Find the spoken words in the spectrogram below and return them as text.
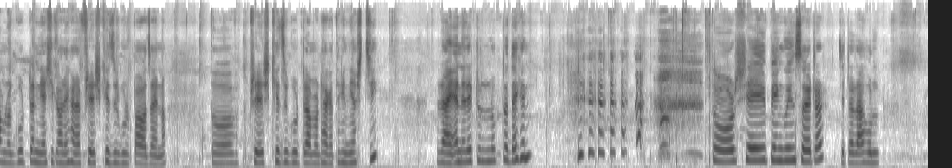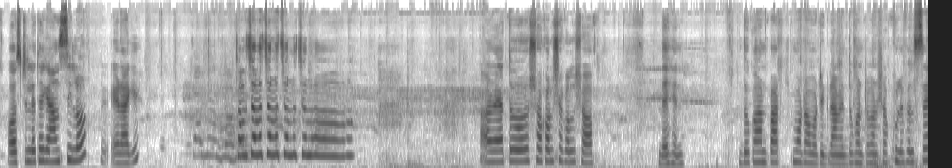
আমরা গুড়টা নিয়ে আসি কারণ এখানে ফ্রেশ খেজুর গুড় পাওয়া যায় না। তো ফ্রেশ খেজুর গুড়টা আমরা ঢাকা থেকে নিয়ে আসছি। রায়ানের একটু লোকটা দেখেন। তোর সেই পেঙ্গুইন সোয়েটার যেটা রাহুল অস্ট্রেলিয়া থেকে আনছিল এর আগে। চলো চলো চলো চলো চলো। আর এত সকাল সকাল সব, দেখেন, দোকানপাট মোটামুটি, গ্রামের দোকান টোকান সব খুলে ফেলছে।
